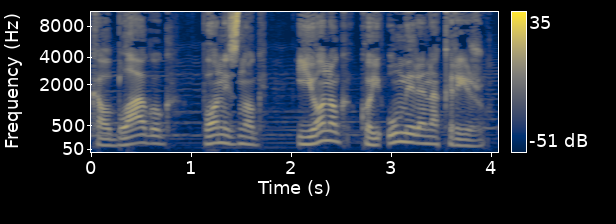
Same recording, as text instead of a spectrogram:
kao blagog, poniznog i onog koji umire na križu.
